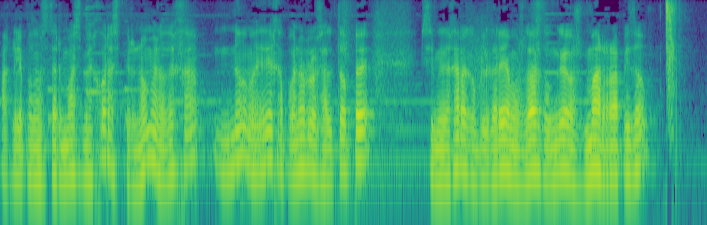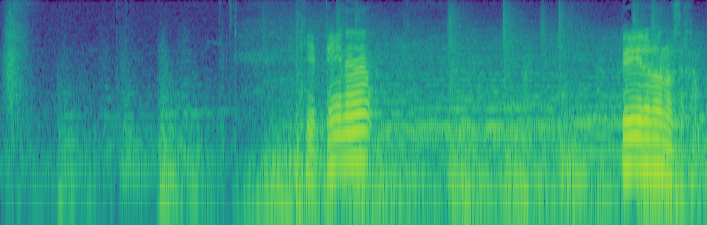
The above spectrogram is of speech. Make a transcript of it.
Aquí le podemos hacer más mejoras, pero no me lo deja. No me deja ponerlos al tope. Si me dejara completaríamos las dungueos más rápido. Qué pena. Pero no nos dejamos.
